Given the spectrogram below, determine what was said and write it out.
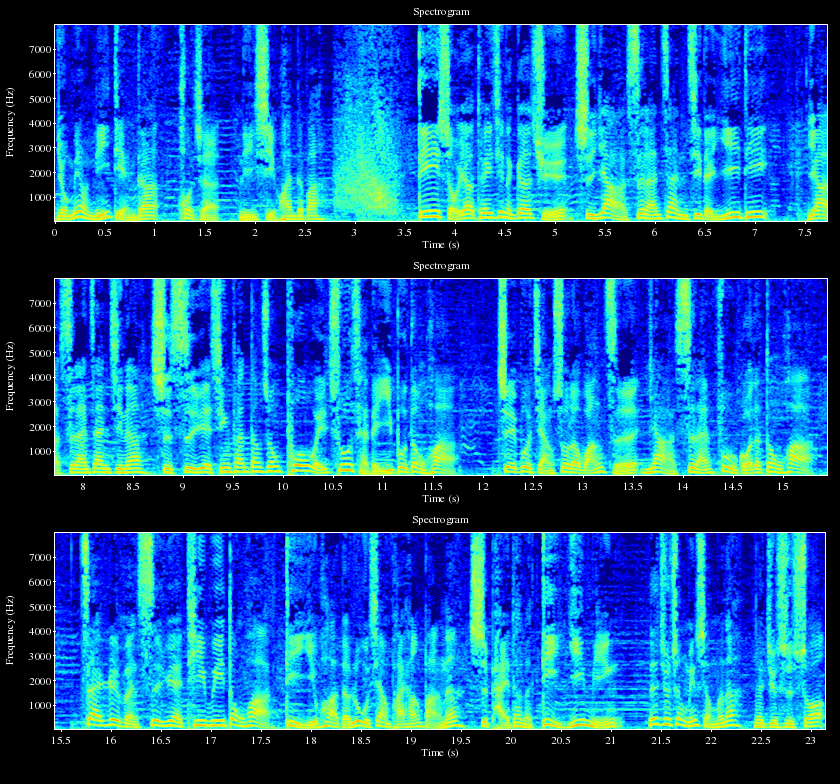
有没有你点的或者你喜欢的吧。第一首要推荐的歌曲是《亚尔斯兰战记》的 ED。《亚尔斯兰战记》呢是四月新番当中颇为出彩的一部动画，这部讲述了王子亚尔斯兰复国的动画，在日本四月 TV 动画第一话的录像排行榜呢是排到了第一名。那就证明什么呢？那就是说，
